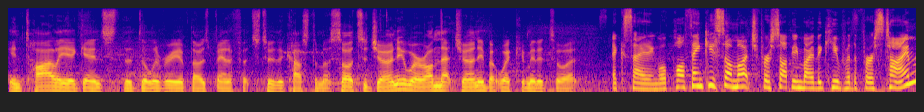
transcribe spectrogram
entirely against the delivery of those benefits to the customer. So it's a journey, we're on that journey, but we're committed to it. Exciting. Well, Paul, thank you so much for stopping by theCUBE for the first time.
